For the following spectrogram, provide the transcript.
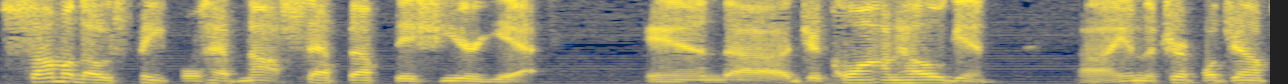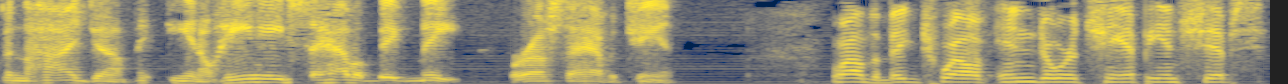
some of those people have not stepped up this year yet. And uh, Jaquan Hogan uh, in the triple jump and the high jump, you know, he needs to have a big meet for us to have a chance. Well, the Big 12 Indoor Championships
